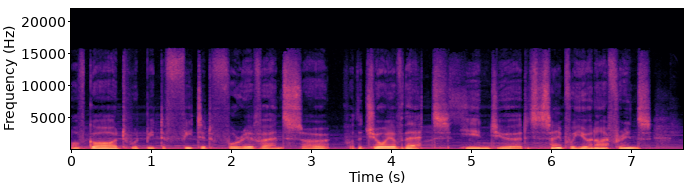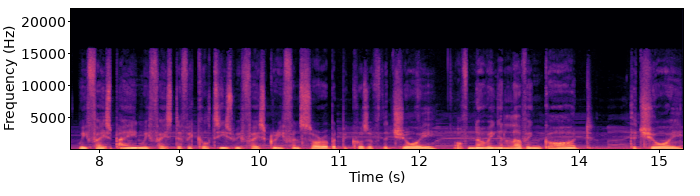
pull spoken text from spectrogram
of God would be defeated forever. And so, for the joy of that, he endured. It's the same for you and I, friends. We face pain, we face difficulties, we face grief and sorrow, but because of the joy of knowing and loving God, the joy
